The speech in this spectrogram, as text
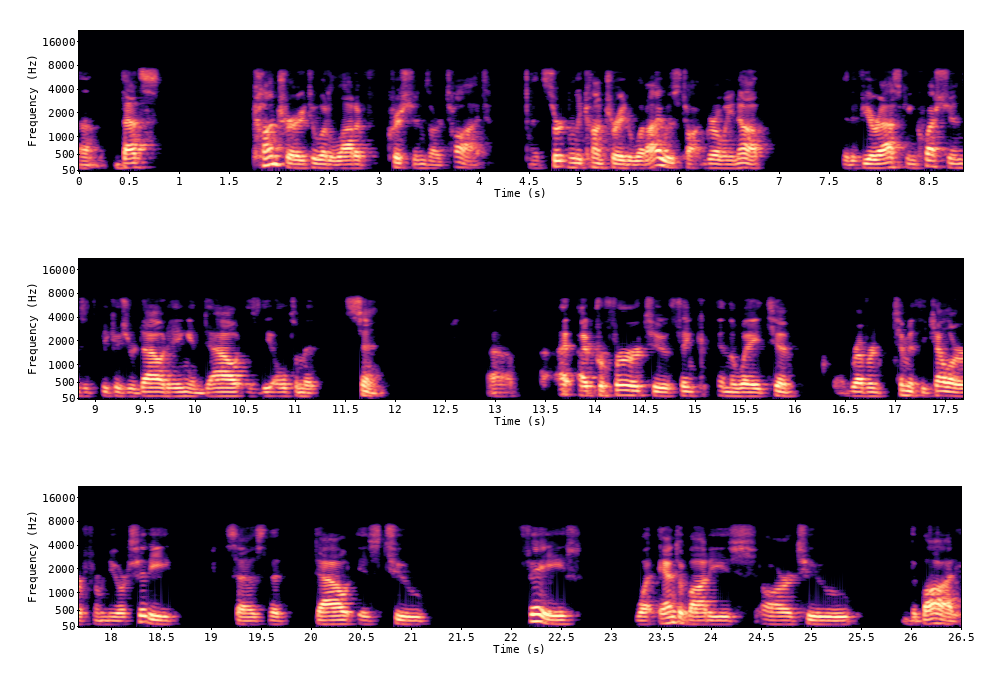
Um, that's contrary to what a lot of Christians are taught. It's certainly contrary to what I was taught growing up that if you're asking questions, it's because you're doubting, and doubt is the ultimate sin. Uh, I, I, prefer to think in the way Tim, Reverend Timothy Keller from New York City says that doubt is to faith what antibodies are to the body.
